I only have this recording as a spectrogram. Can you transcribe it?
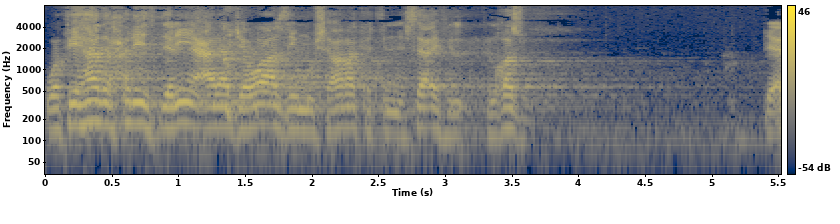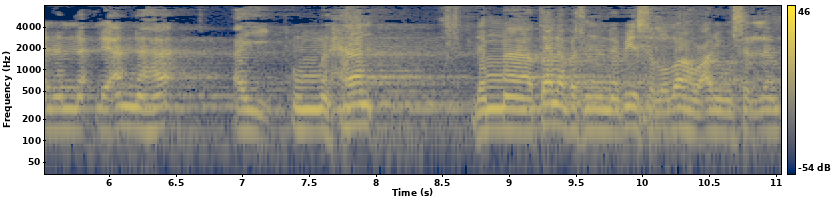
وفي هذا الحديث دليل على جواز مشاركة النساء في الغزو. لأن لأنها أي أم الحان لما طلبت من النبي صلى الله عليه وسلم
